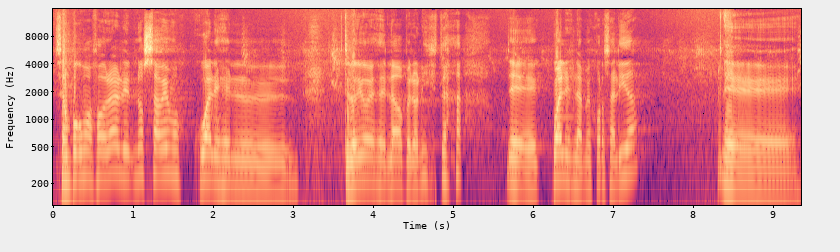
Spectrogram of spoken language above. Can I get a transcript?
sea un poco más favorable. No sabemos cuál es el, te lo digo desde el lado peronista, eh, cuál es la mejor salida. Eh,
